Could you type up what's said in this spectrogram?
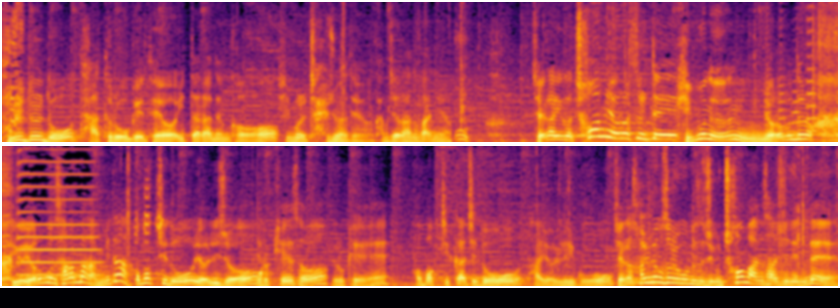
불들도 다 들어오게 되어 있다는 거 힘을 잘 줘야 돼요. 강제로 하는 거 아니에요. 제가 이거 처음 열었을 때 기분은 여러분들 하, 이거 열어본 사람만 압니다. 허벅지도 열리죠. 이렇게 해서 이렇게 허벅지까지도 다 열리고 제가 설명서를 보면서 지금 처음 한 사실인데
